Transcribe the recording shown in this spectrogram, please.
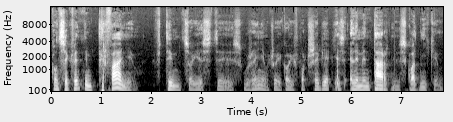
konsekwentnym trwaniem w tym, co jest y, służeniem człowiekowi w potrzebie, jest elementarnym składnikiem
